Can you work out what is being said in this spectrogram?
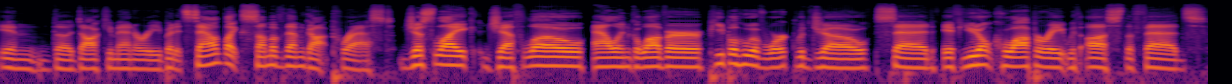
in the documentary, but it sounded like some of them got pressed. Just like Jeff Lowe, Allen Glover, people who have worked with Joe said, if you don't cooperate with us, the feds,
